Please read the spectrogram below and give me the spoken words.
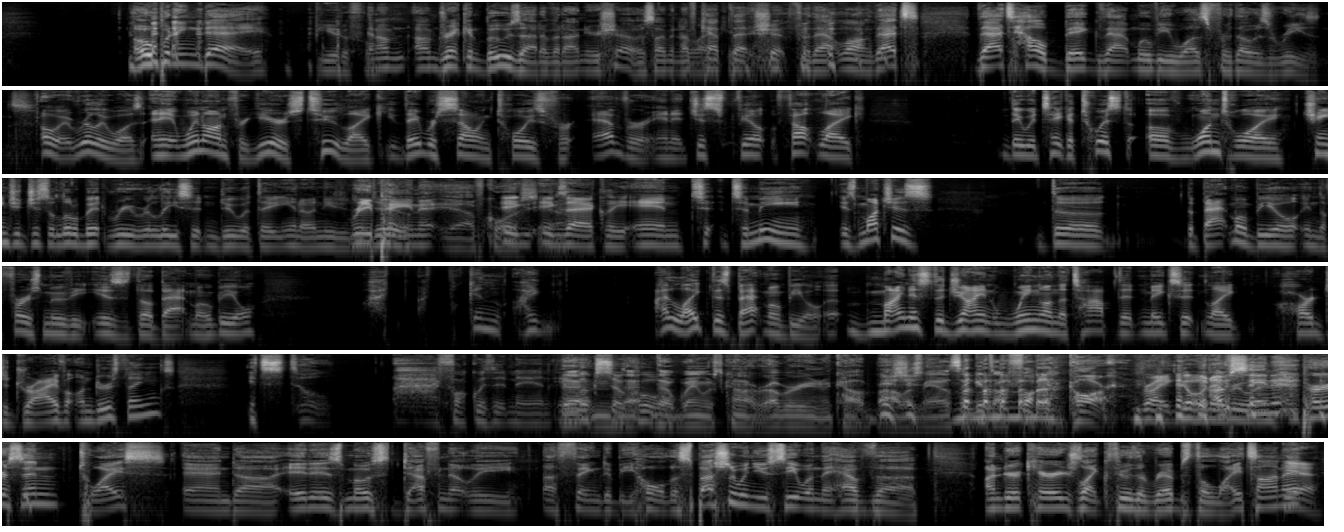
opening day beautiful. and I'm I'm drinking booze out of it on your show. So I mean, I I've like kept it. that shit for that long. That's that's how big that movie was for those reasons. Oh, it really was, and it went on for years too. Like they were selling toys forever, and it just felt felt like they would take a twist of one toy, change it just a little bit, re-release it, and do what they you know needed to Repaint do. it, yeah, of course. Ex- yeah. Exactly, and t- to me, as much as the the Batmobile in the first movie is the Batmobile, I, I fucking I I like this Batmobile, uh, minus the giant wing on the top that makes it like hard to drive under things. It's still. ah, I fuck with it, man. It That- looks so that, cool. That wing was kind of rubbery and it kind of bothered just me. I was like, it's a fucking car. right, going everywhere. I've everywhere. seen it in person twice, and uh, it is most definitely a thing to behold. Especially when you see it when they have the undercarriage like through the ribs, the lights on it. Yeah,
